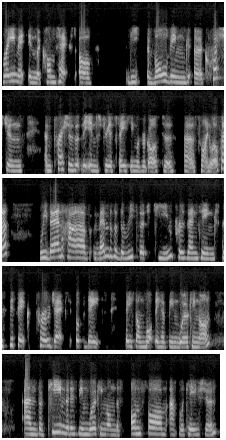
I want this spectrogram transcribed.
frame it in the context of the evolving uh, questions and pressures that the industry is facing with regards to uh, swine welfare. We then have members of the research team presenting specific project updates based on what they have been working on. And the team that has been working on the on farm application,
